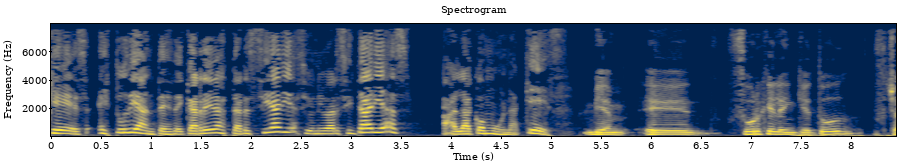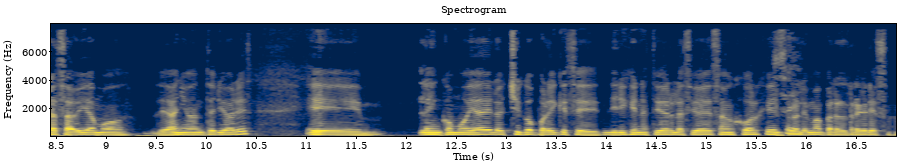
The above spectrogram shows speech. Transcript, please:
que es estudiantes de carreras terciarias y universitarias a la comuna. ¿Qué es? Bien, eh, surge la inquietud, ya sabíamos de años anteriores, eh, la incomodidad de los chicos por ahí que se dirigen a estudiar a la ciudad de San Jorge, el Sí. problema para el regreso.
